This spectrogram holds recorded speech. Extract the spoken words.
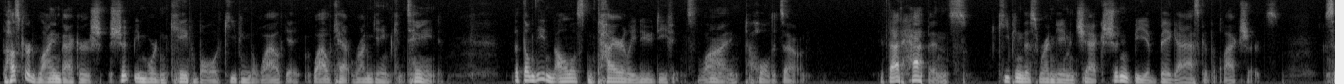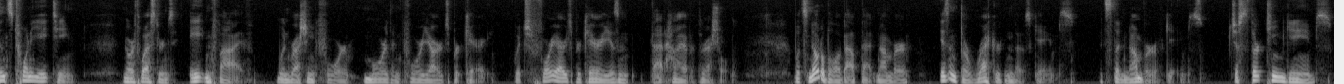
The Husker linebackers should be more than capable of keeping the Wildcat run game contained, but they'll need an almost entirely new defensive line to hold its own. If that happens, keeping this run game in check shouldn't be a big ask of the Black Shirts. Since 2018, Northwestern's 8 and 5 when rushing for more than 4 yards per carry, which 4 yards per carry isn't that high of a threshold. What's notable about that number isn't the record in those games, it's the number of games. Just 13 games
